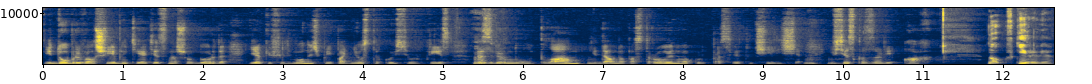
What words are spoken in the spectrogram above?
И добрый волшебник и отец нашего города Яков Филимонович преподнес такой сюрприз. Развернул план недавно построенного культ просвет училища. И все сказали «Ах!» Ну, в Кирове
